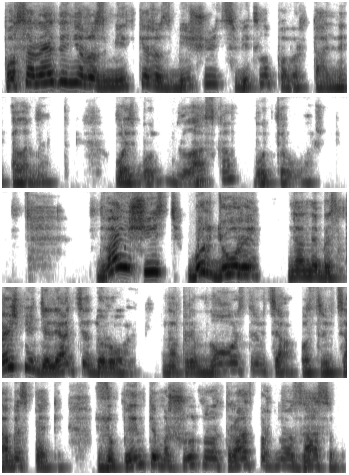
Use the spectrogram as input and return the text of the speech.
Посередині розмітки розміщують світлоповертальний елемент. Ось, будь ласка, будьте уважні. 2,6 бордюри на небезпечній ділянці дороги, напрямного острівця, острівця безпеки, зупинки маршрутного транспортного засобу,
